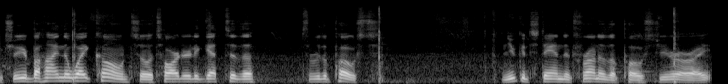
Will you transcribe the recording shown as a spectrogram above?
Make sure you're behind the white cone so it's harder to get to the through the posts. And you could stand in front of the post, you're alright.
